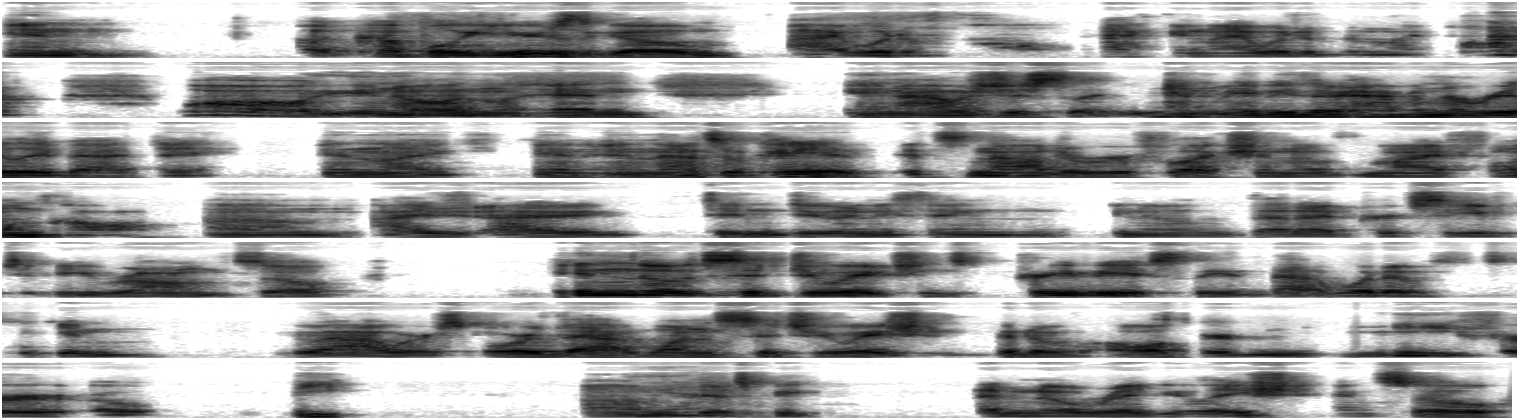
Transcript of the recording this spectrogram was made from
And a couple years ago, I would have called back and I would have been like. Whoa, you know, and, and, and I was just like, man, maybe they're having a really bad day. And like, and, and that's okay. It, it's not a reflection of my phone call. Um, I, I didn't do anything, you know, that I perceived to be wrong. So in those situations previously, that would have taken few hours or that one situation could have altered me for a week um, yeah. just because I had no regulation. And so,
